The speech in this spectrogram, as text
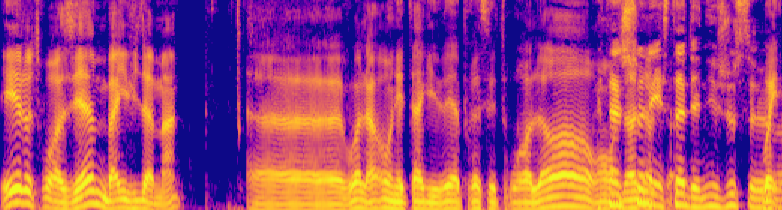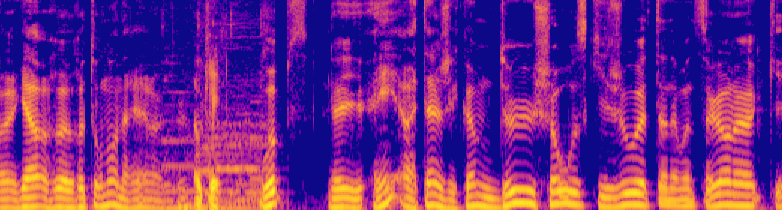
Et le troisième, ben évidemment, euh, voilà, on est arrivé après ces trois-là. Attends juste un notre- instant, Denis, juste euh, Oui. regarde, re- retournons en arrière un peu. OK. Oups. Là, hein, attends, j'ai comme deux choses qui jouent. Attends, une seconde. là. OK.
